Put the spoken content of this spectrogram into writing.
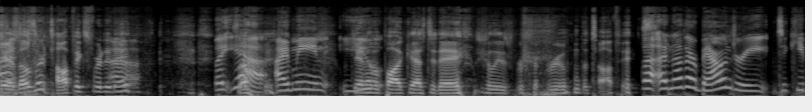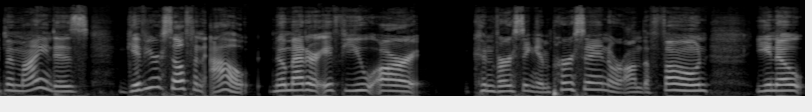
Yeah, those are topics for today. Uh, but yeah, I mean, you Can't have a podcast today. Julie's ruined the topics. But another boundary to keep in mind is give yourself an out. No matter if you are conversing in person or on the phone, you know,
